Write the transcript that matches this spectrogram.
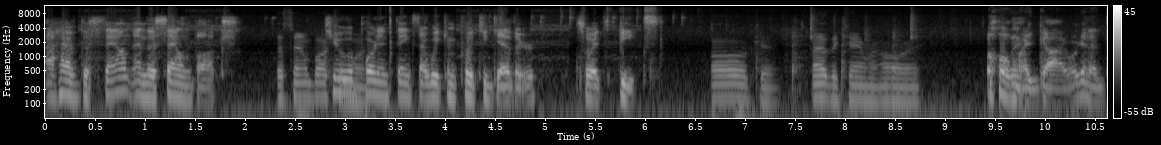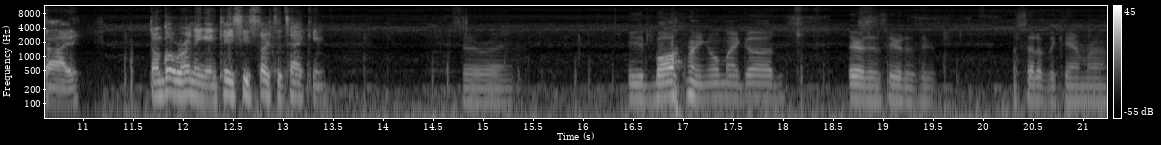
I have the sound and the sound box. The sound box. Two and what? important things that we can put together so it speaks. Oh, okay. I have the camera. All right. Oh my god, we're gonna die. Don't go running in case he starts attacking. Yeah, right. He's bawling. Oh my god. There it is. Here it is. Here. I set up the camera.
